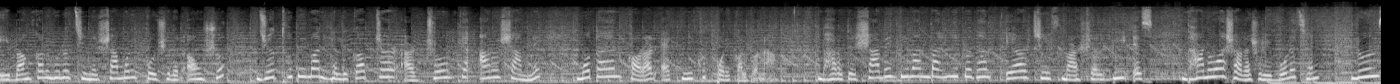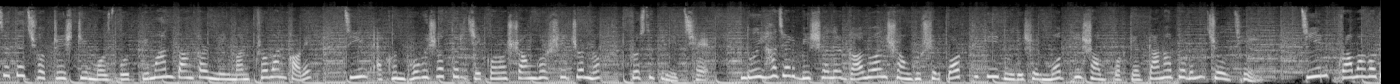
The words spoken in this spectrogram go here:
এই বাংকারগুলো চীনের সামরিক কৌশলের অংশ। যুদ্ধবিমান, হেলিকপ্টার আর ড্রোনকে আরও সামনে মোতায়েন করার এক নিখুঁত পরিকল্পনা। ভারতের সাবেক বিমান বাহিনী প্রধান air chief marshal B S Dhanoa সরাসরি বলেছেন, লুনজেতে ছত্রিশটি মজবুত বিমান বাংকার নির্মাণ প্রমাণ করে চীন এখন ভবিষ্যতের যে কোনো সংঘর্ষের জন্য প্রস্তুতি নিচ্ছে। দুই হাজার বিশ সালের গালওয়ান সংঘর্ষের পর থেকেই দুই দেশের মধ্যে সম্পর্কের টানাপোড়েন চলছেই চীন ক্রমাগত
